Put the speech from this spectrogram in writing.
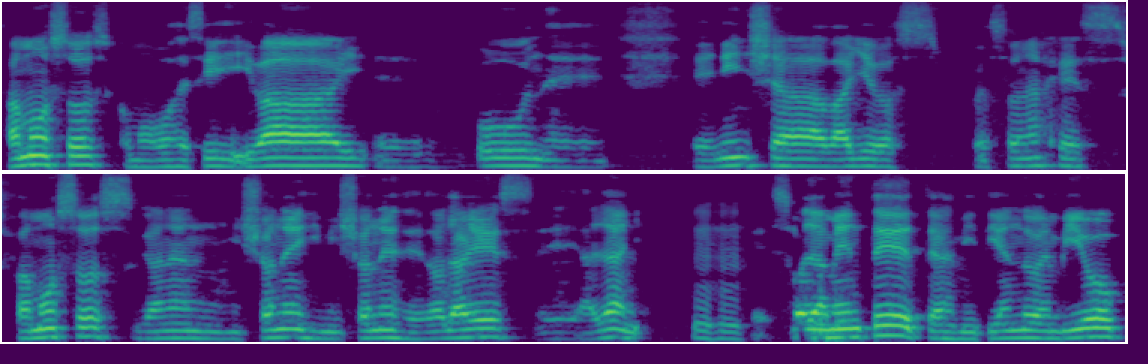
famosos, como vos decís, Ibai, eh, eh Ninja, varios personajes famosos ganan millones y millones de dólares al año. solamente transmitiendo en vivo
